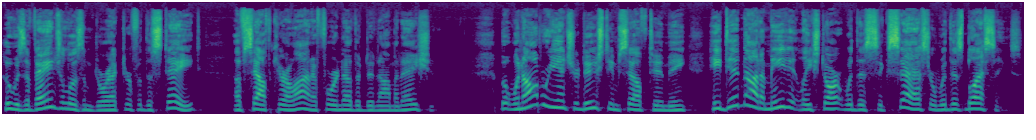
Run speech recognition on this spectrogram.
who was evangelism director for the state of South Carolina for another denomination. But when Aubrey introduced himself to me, he did not immediately start with his success or with his blessings.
